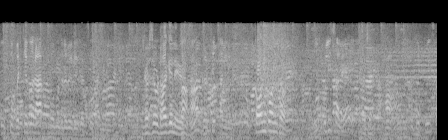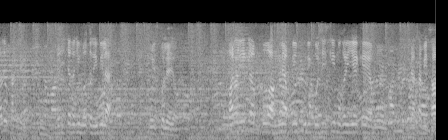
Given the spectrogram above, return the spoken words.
तो इसको बच्चे को रात को मतलब है कि घर से उठा के ले घर से उठा के ले हाँ गए? हाँ घर से उठा के ले गए। कौन कौन था? वो पुलिस वाले। अच्छा। हाँ तो पुलिस वाले उठा के ले गए। जैसे चलो जी वो तो नहीं मिला। है तो इसको ले जाओ। ये कि अब वो हमने अपनी पूरी कोशिश की मगर ये कि वो जैसा भी था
